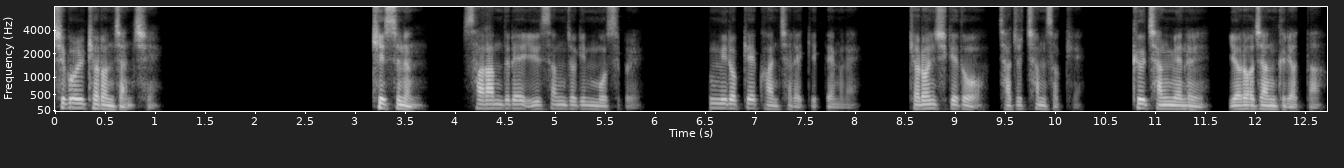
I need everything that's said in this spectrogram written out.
시골 결혼잔치. 키스는 사람들의 일상적인 모습을 흥미롭게 관찰했기 때문에 결혼식에도 자주 참석해 그 장면을 여러 장 그렸다.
